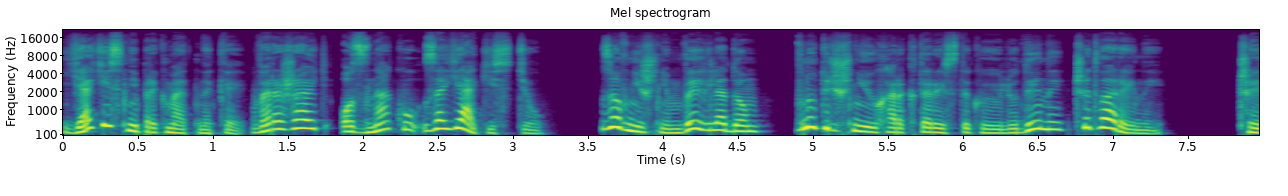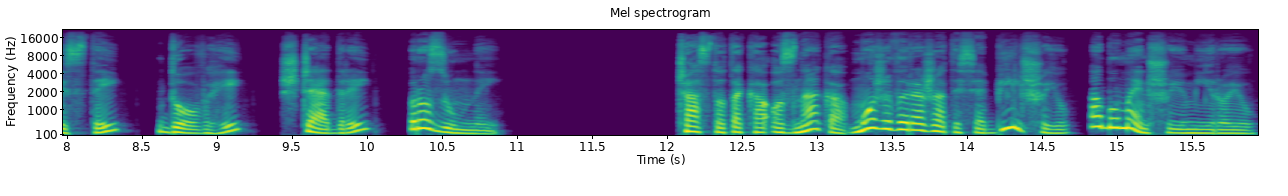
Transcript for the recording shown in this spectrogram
Якісні прикметники виражають ознаку за якістю, зовнішнім виглядом, внутрішньою характеристикою людини чи тварини чистий, довгий, щедрий, розумний. Часто така ознака може виражатися більшою або меншою мірою.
